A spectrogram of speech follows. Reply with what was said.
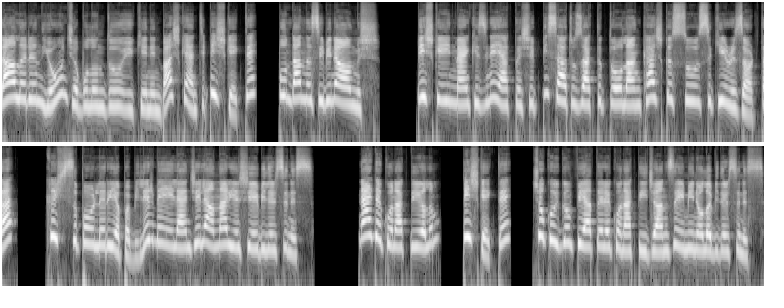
Dağların yoğunca bulunduğu ülkenin başkenti Bişkek'te bundan nasibini almış. Bişkek'in merkezine yaklaşık bir saat uzaklıkta olan Kaşkasu Ski Resort'ta kış sporları yapabilir ve eğlenceli anlar yaşayabilirsiniz. Nerede konaklayalım? Bişkek'te çok uygun fiyatlara konaklayacağınıza emin olabilirsiniz.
